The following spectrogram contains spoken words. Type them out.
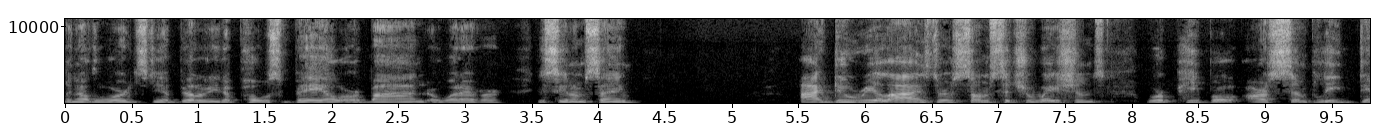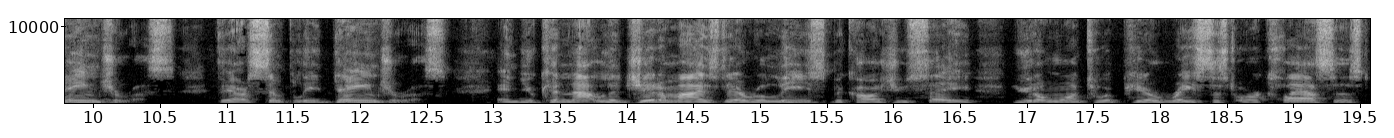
in other words, the ability to post bail or bond or whatever. You see what I'm saying? I do realize there are some situations where people are simply dangerous. They are simply dangerous. And you cannot legitimize their release because you say you don't want to appear racist or classist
